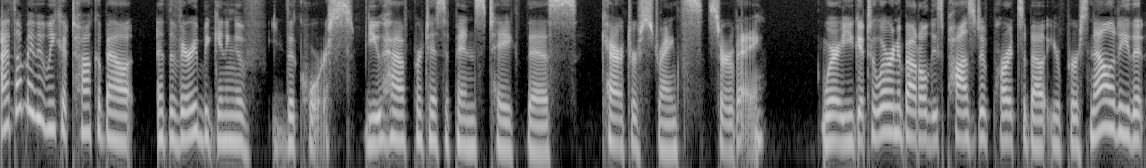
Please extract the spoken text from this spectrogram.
I thought maybe we could talk about at the very beginning of the course, you have participants take this character strengths survey where you get to learn about all these positive parts about your personality that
